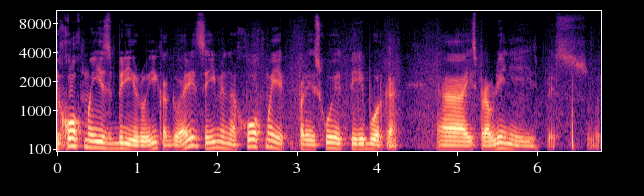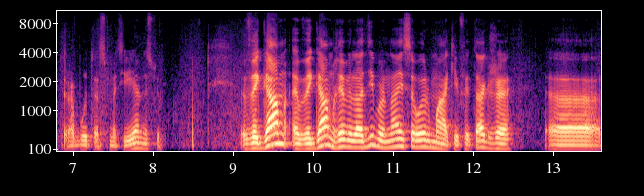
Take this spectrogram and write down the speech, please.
хохма из бриру. И, как говорится, именно хохмой происходит переборка, э, исправление, работа с материальностью. Вегам, вегам гевеладибр найса уэрмакив. И также э,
